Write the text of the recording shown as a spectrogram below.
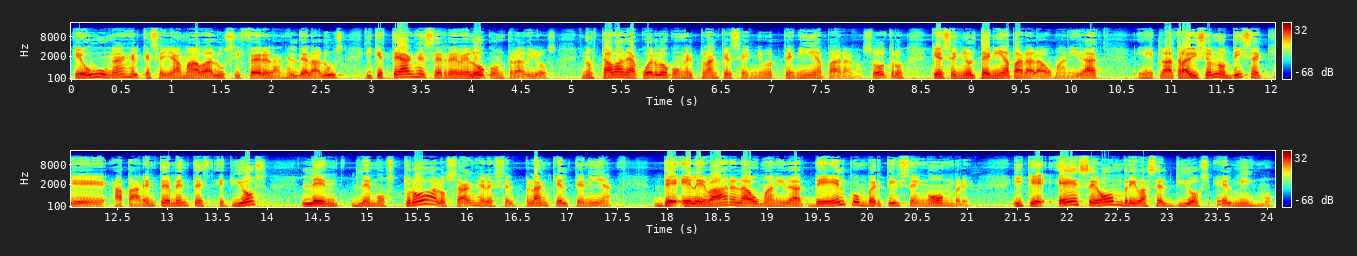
que hubo un ángel que se llamaba Lucifer, el ángel de la luz, y que este ángel se rebeló contra Dios. No estaba de acuerdo con el plan que el Señor tenía para nosotros, que el Señor tenía para la humanidad. Eh, la tradición nos dice que aparentemente Dios le, le mostró a los ángeles el plan que él tenía de elevar a la humanidad, de él convertirse en hombre y que ese hombre iba a ser Dios, él mismo,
